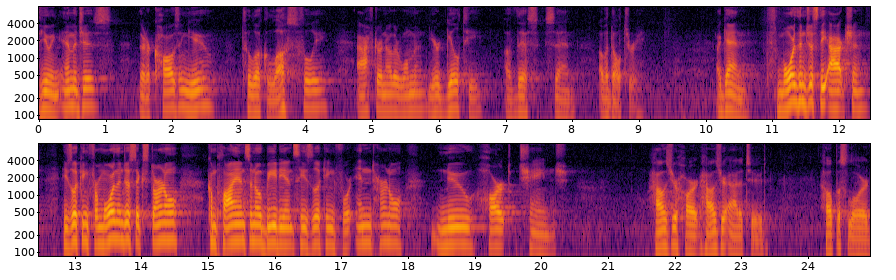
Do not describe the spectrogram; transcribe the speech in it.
viewing images that are causing you to look lustfully after another woman, you're guilty of this sin of adultery. Again, it's more than just the action. He's looking for more than just external compliance and obedience. He's looking for internal new heart change. How's your heart? How's your attitude? Help us, Lord.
